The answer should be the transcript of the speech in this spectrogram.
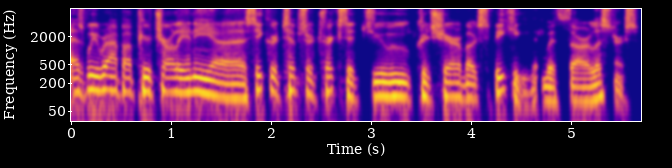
as we wrap up here, Charlie, any uh, secret tips or tricks that you could share about speaking with our listeners?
